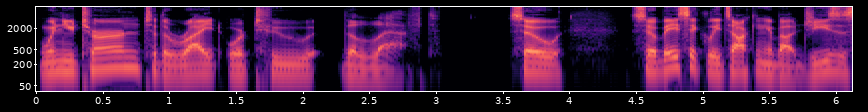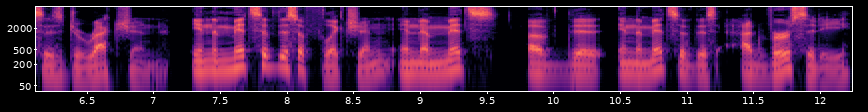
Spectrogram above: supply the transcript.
When you turn to the right or to the left. So, so basically, talking about Jesus' direction in the midst of this affliction, in the midst of the in the midst of this adversity,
